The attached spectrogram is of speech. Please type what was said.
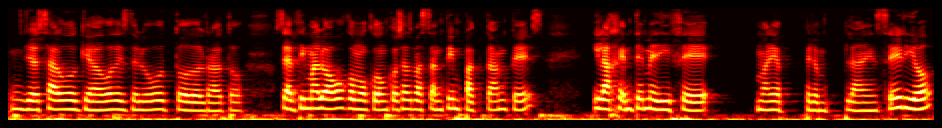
yo es algo que hago desde luego todo el rato. O sea, encima lo hago como con cosas bastante impactantes y la gente me dice, María, pero en plan, ¿en serio?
